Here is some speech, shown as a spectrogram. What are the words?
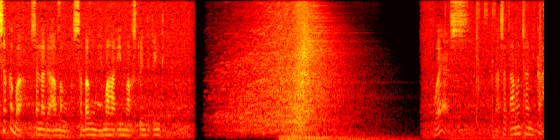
Isa ka ba sa nag-aabang sa bagong Yamaha Inmax 2020? Pwes, nasa tamang channel ka.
